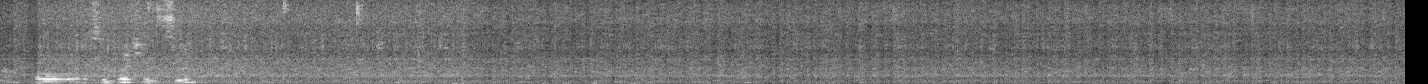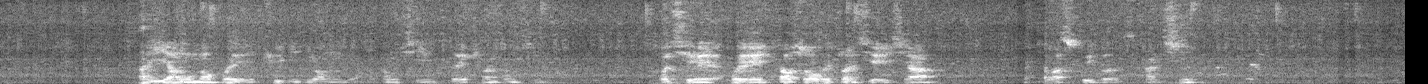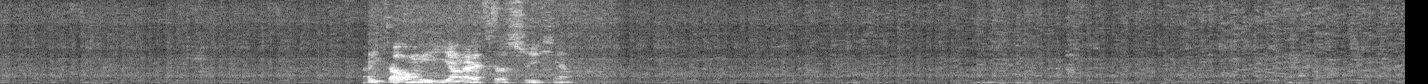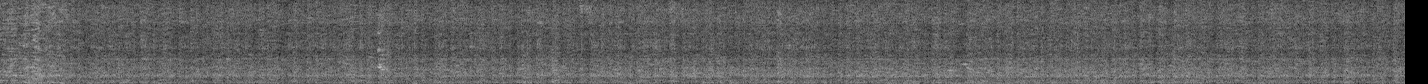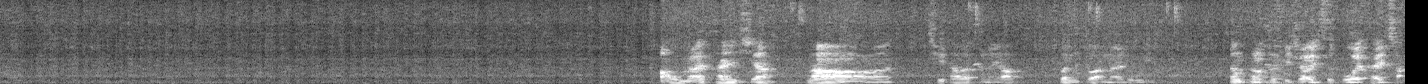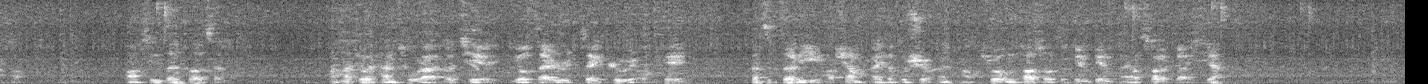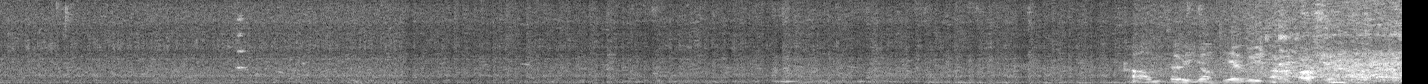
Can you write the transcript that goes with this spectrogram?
然后资格限制。那一样，我们会去引用两个东西这一串东西，而且会到时候会撰写一下 JavaScript 的函式。那依照往例一样来测试一下。好，我们来看一下，那其他的可能要分段来录音，这样可能会比较一次不会太长啊。啊，新增课程，啊，它就会弹出来，而且有载入 jQuery OK，但是这里好像排的不是很好，所以我们到时候这边编排要稍微改一下。好，我们这里用 DMV 找个保险。那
